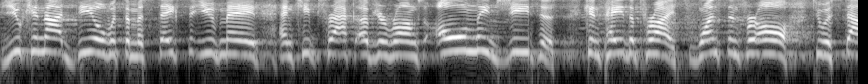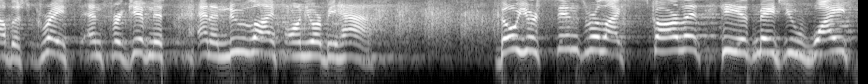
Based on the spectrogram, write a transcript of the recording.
You cannot deal with the mistakes that you've made and keep track of your wrongs. Only Jesus can pay the price once and for all to establish grace and forgiveness and a new life on your behalf. Though your sins were like scarlet, he has made you white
